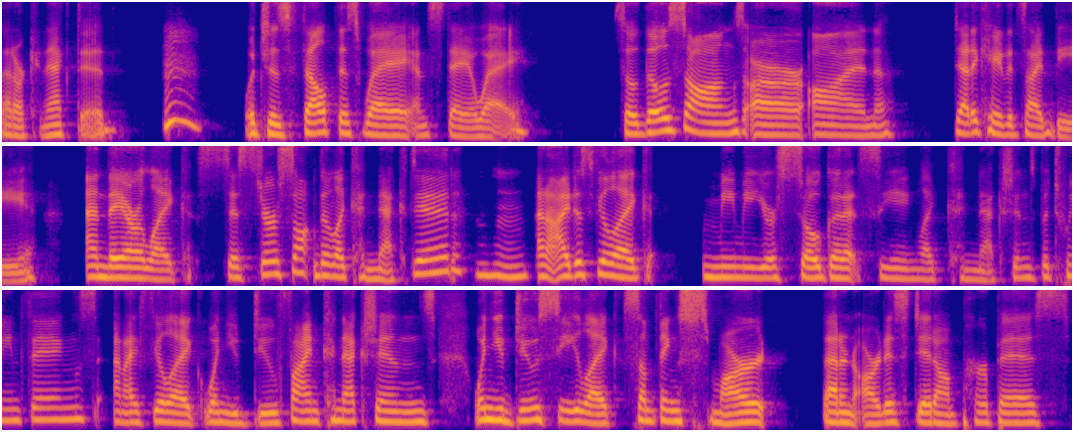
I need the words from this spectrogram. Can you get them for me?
that are connected, Mm. which is Felt This Way and Stay Away. So those songs are on dedicated side B and they are like sister song. They're like connected. Mhm. And I just feel like Mimi, you're so good at seeing like connections between things. And I feel like when you do find connections, when you do see like something smart that an artist did on purpose,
